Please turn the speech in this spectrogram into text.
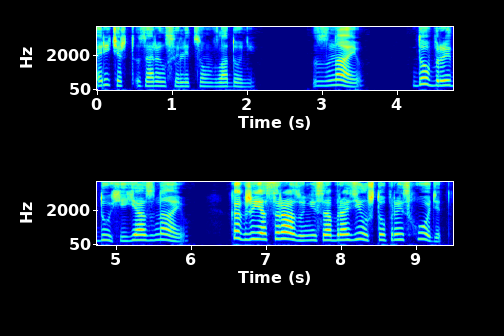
Ричард зарылся лицом в ладони. «Знаю. Добрые духи, я знаю. Как же я сразу не сообразил, что происходит?»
